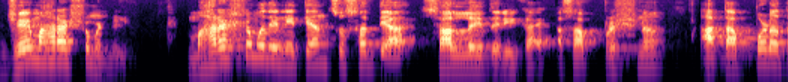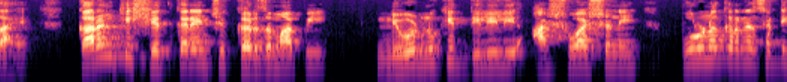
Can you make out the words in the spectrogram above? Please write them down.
जय महाराष्ट्र मंडळी. महाराष्ट्रामध्ये नेत्यांचं सध्या चाललंय तरी काय असा प्रश्न आता पडत आहे. कारण की शेतकऱ्यांची कर्जमाफी निवडणुकीत दिलेली आश्वासने पूर्ण करण्यासाठी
